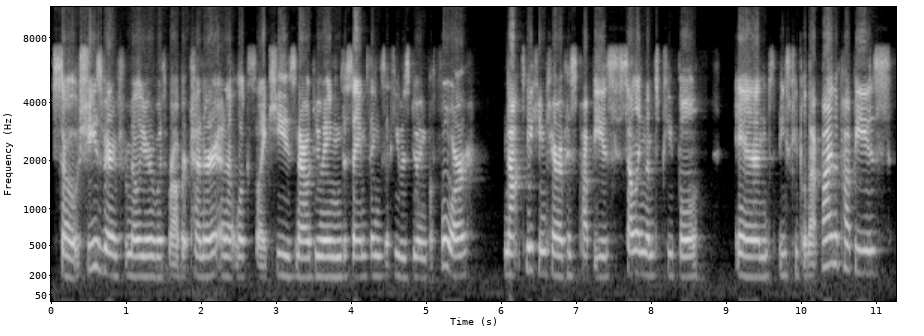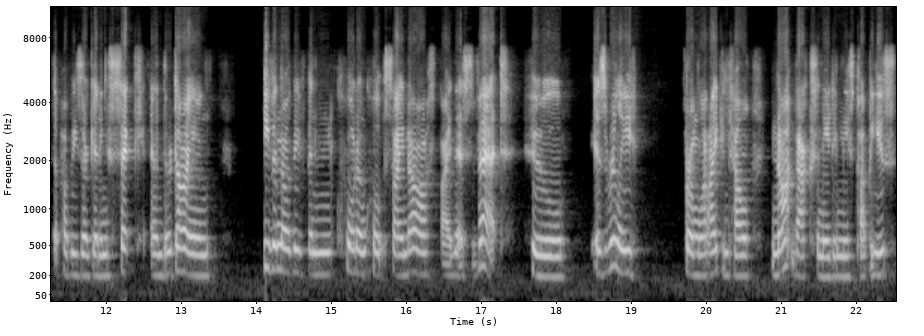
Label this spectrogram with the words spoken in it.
So she's very familiar with Robert Penner, and it looks like he's now doing the same things that he was doing before, not taking care of his puppies, selling them to people. And these people that buy the puppies, the puppies are getting sick and they're dying, even though they've been quote unquote signed off by this vet who is really, from what I can tell, not vaccinating these puppies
